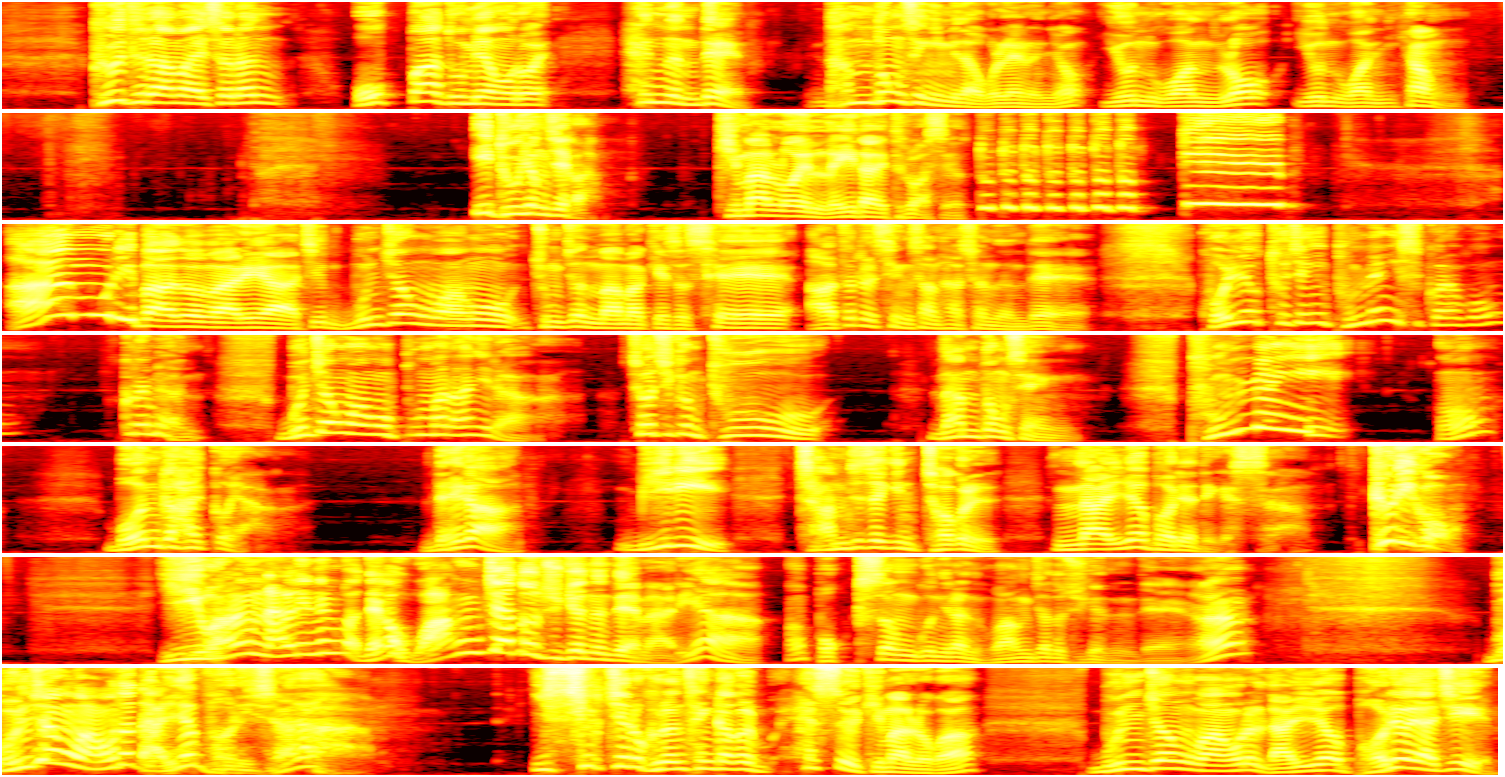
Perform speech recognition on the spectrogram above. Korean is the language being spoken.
그 드라마에서는 오빠 두 명으로 했는데 남동생입니다 원래는요 윤원로 윤원형 이 두 형제가 기말로의 레이더에 들어왔어요. 뚜뚜뚜뚜뚜뚜뚜 띠 아무리 봐도 말이야 지금 문정왕후 중전마마께서 새 아들을 생산하셨는데 권력 투쟁이 분명히 있을 거라고. 그러면 문정왕후뿐만 아니라 저 지금 두 남동생 분명히 어 뭔가 할 거야. 내가 미리 잠재적인 적을 날려버려야 되겠어. 그리고 이왕 날리는 거 내가 왕자도 죽였는데 말이야. 어? 복성군이란 왕자도 죽였는데. 어? 문정왕후도 날려버리자. 이 실제로 그런 생각을 했어요 김알로가. 문정 왕후를 날려버려야지.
